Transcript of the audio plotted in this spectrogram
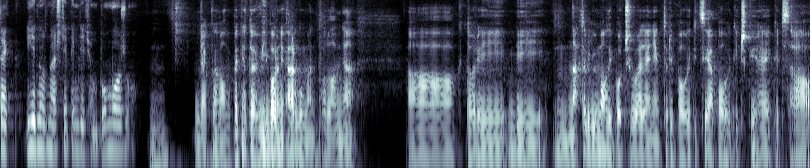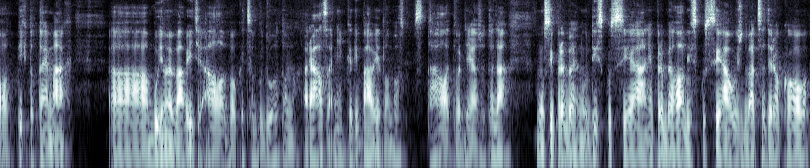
tak jednoznačne tým deťom pomôžu. Mm-hmm. Ďakujem veľmi pekne, to je výborný argument podľa mňa, a, ktorý by, na ktorý by mohli počúvať aj niektorí politici a političky, hej, keď sa o týchto témach budeme baviť, alebo keď sa budú o tom raz a niekedy baviť, lebo stále tvrdia, že teda musí prebehnúť diskusia, neprebehla diskusia už 20 rokov,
